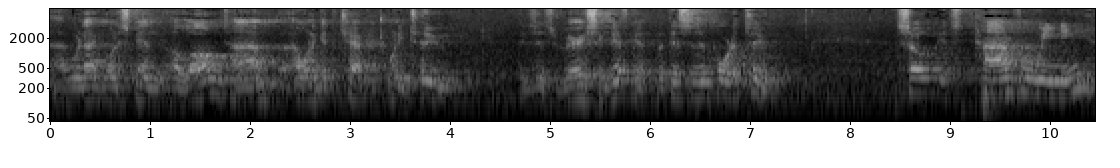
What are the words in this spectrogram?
Uh, we're not going to spend a long time. I want to get to chapter 22. It's, it's very significant, but this is important too. So it's time for weaning,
